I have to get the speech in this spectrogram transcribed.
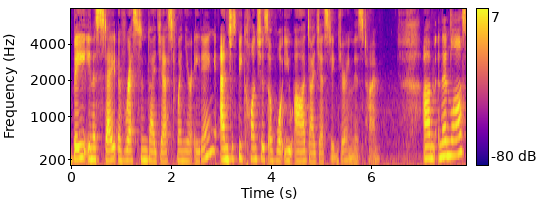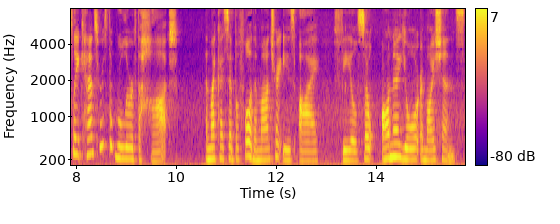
be in a state of rest and digest when you're eating and just be conscious of what you are digesting during this time. Um, and then lastly cancer is the ruler of the heart. And like i said before the mantra is i feel. So honor your emotions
